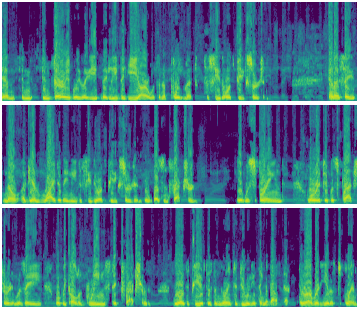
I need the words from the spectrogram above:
And in, invariably, they they leave the ER with an appointment to see the orthopedic surgeon. And I say, no, again, why do they need to see the orthopedic surgeon? It wasn't fractured it was sprained, or if it was fractured, it was a what we call a green stick fracture. The orthopedist isn't going to do anything about that. They're already in a splint.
